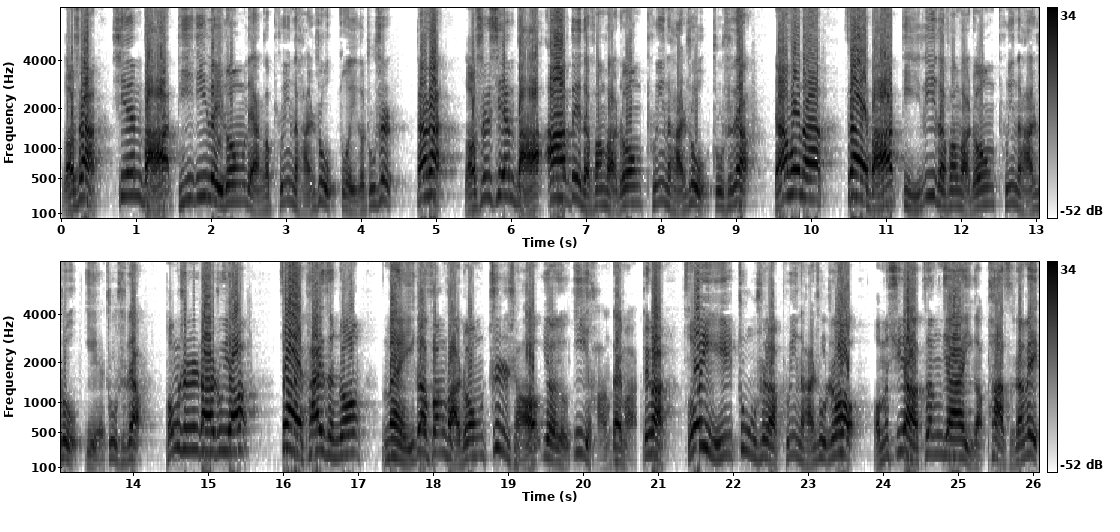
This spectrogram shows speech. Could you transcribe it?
老师啊，先把敌机类中两个 print 函数做一个注释。大家看，老师先把 update 方法中 print 函数注释掉，然后呢，再把 delete 方法中 print 函数也注释掉。同时，大家注意啊，在 Python 中。每一个方法中至少要有一行代码，对吧？所以注释了 print 函数之后，我们需要增加一个 pass 占位，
